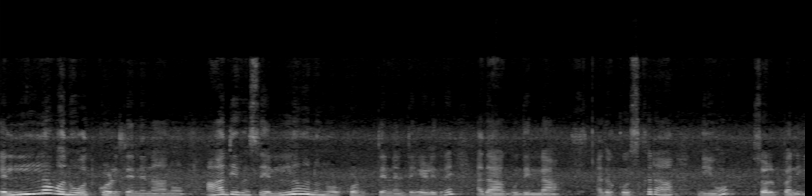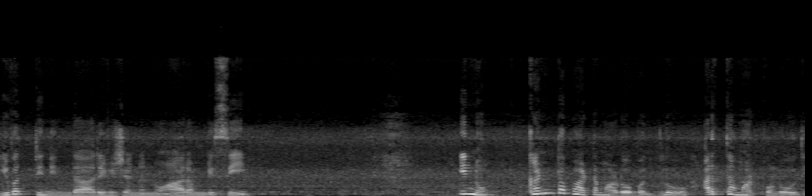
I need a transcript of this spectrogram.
ಎಲ್ಲವನ್ನು ಓದ್ಕೊಳ್ತೇನೆ ನಾನು. ಆ ದಿವಸ ಎಲ್ಲವನ್ನು ನೋಡ್ಕೊಳ್ತೇನೆ ಅಂತ ಹೇಳಿದರೆ ಅದಾಗುವುದಿಲ್ಲ ಅದಕ್ಕೋಸ್ಕರ ನೀವು ಸ್ವಲ್ಪ ಇವತ್ತಿನಿಂದ ರಿವಿಷನನ್ನು ಆರಂಭಿಸಿ. ಇನ್ನು ಕಂಠಪಾಠ ಮಾಡೋ ಬದಲು ಅರ್ಥ ಮಾಡಿಕೊಂಡು ಓದಿ.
